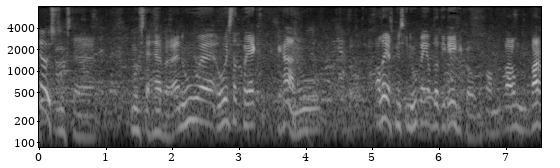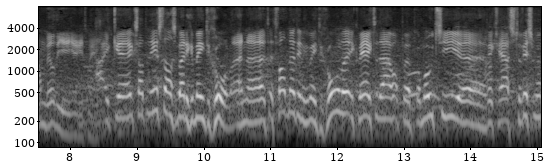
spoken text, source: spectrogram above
uh, moesten, moesten hebben. En hoe, uh, hoe is dat project gegaan? Hoe, allereerst misschien, hoe ben je op dat idee gekomen? Van waarom, waarom wilde je hier iets mee? Ja, ik, uh, ik zat in eerste instantie bij de gemeente Goorlen. En uh, het, het, valt net in de gemeente Goorlen. Ik werkte daar op uh, promotie, toerisme.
